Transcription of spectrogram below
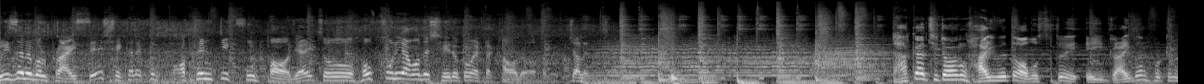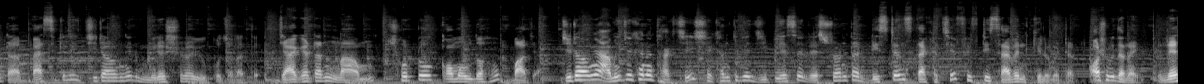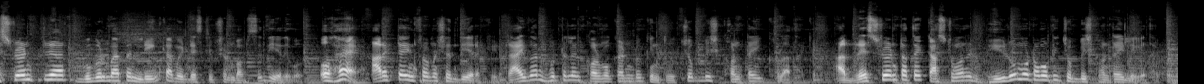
রিজনেবল প্রাইসে সেখানে খুব অথেন্টিক ফুড পাওয়া যায়। তো হোপফুলি আমাদের সেই রকম একটা খাওয়া দাওয়া হবে। চলেন। ঢাকা চিটাং হাইওয়েতে অবস্থিত এই ড্রাইভার হোটেলটা বেসিক্যালি চিটাংয়ের মিরেশ্বরাই উপজেলাতে। জায়গাটার নাম ছোট কমলদহ বাজার। চিটাংয়ে আমি যেখানে থাকছি, সেখান থেকে জিপিএস এর রেস্টুরেন্টটার ডিস্টেন্স দেখাচ্ছে ফিফটি সেভেন কিলোমিটার অসুবিধা নাই। রেস্টুরেন্টটার গুগল ম্যাপের লিঙ্ক আমি ডেসক্রিপশন বক্সে দিয়ে দেবো। ও হ্যাঁ আরেকটা ইনফরমেশন দিয়ে রাখি। ড্রাইভার হোটেলের কর্মকাণ্ড কিন্তু চব্বিশ ঘন্টাই খোলা থাকে। আর রেস্টুরেন্টটাতে কাস্টমারের ভিড়ও মোটামুটি চব্বিশ ঘন্টাই লেগে থাকে।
